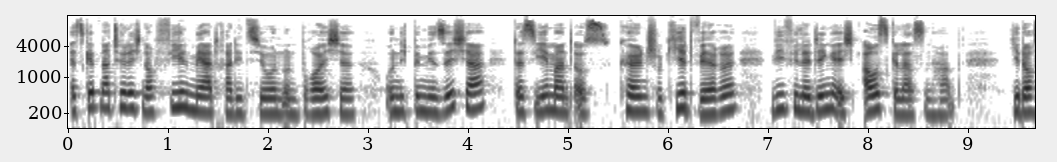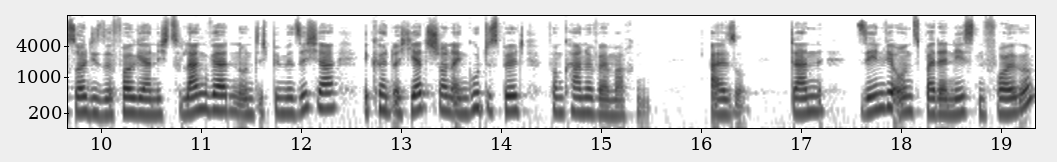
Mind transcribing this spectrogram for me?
Es gibt natürlich noch viel mehr Traditionen und Bräuche und ich bin mir sicher, dass jemand aus Köln schockiert wäre, wie viele Dinge ich ausgelassen habe. Jedoch soll diese Folge ja nicht zu lang werden und ich bin mir sicher, ihr könnt euch jetzt schon ein gutes Bild vom Karneval machen. Also, dann sehen wir uns bei der nächsten Folge.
